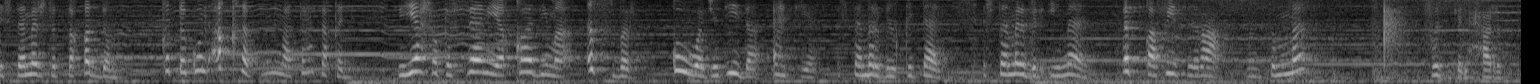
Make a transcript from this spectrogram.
استمر في التقدم. قد تكون أقرب مما تعتقد. رياحك الثانية قادمة. اصبر. قوة جديدة آتية. استمر بالقتال. استمر بالإيمان. ابقى في صراع. من ثم فز بالحرب.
